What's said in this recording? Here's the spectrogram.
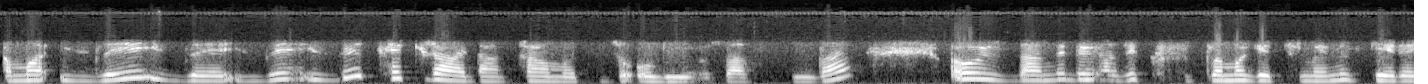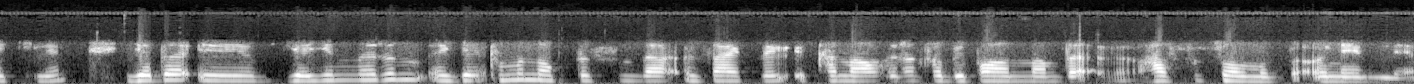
ama izleye izleye izleye izleye tekrardan travmatize oluyoruz aslında. O yüzden de birazcık kısıtlama getirmemiz gerekli. Ya da e, yayınların e, yapımı noktasında özellikle kanalların tabii bu anlamda e, hassas olması önemli.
